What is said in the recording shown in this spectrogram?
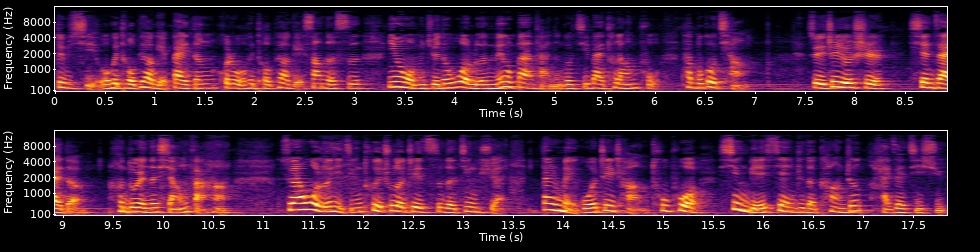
对不起，我会投票给拜登，或者我会投票给桑德斯，因为我们觉得沃伦没有办法能够击败特朗普，他不够强。所以这就是现在的很多人的想法哈。虽然沃伦已经退出了这次的竞选，但是美国这场突破性别限制的抗争还在继续。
